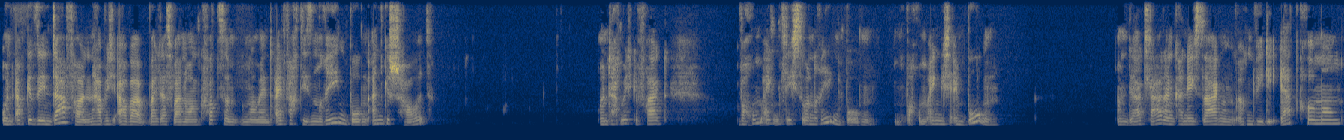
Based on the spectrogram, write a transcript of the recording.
Und abgesehen davon habe ich aber, weil das war nur ein kurzer Moment, einfach diesen Regenbogen angeschaut und habe mich gefragt, warum eigentlich so ein Regenbogen? Warum eigentlich ein Bogen? Und ja, klar, dann kann ich sagen, irgendwie die Erdkrümmung.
